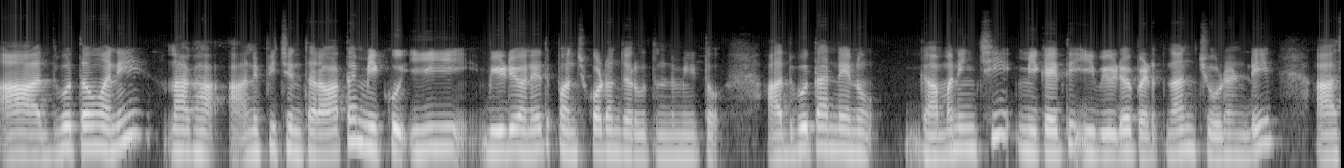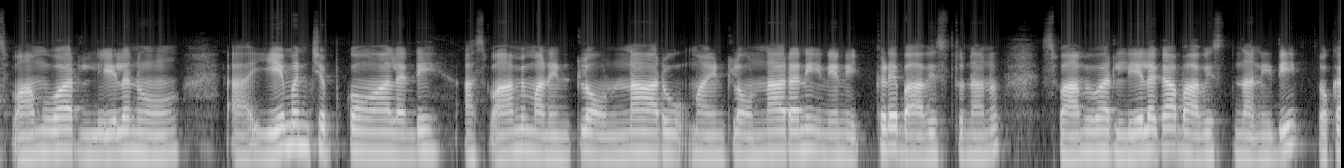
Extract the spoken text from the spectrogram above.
ఆ అద్భుతం అని నాకు అనిపించిన తర్వాత మీకు ఈ వీడియో అనేది పంచుకోవడం జరుగుతుంది మీతో. అద్భుతాన్ని నేను గమనించి మీకైతే ఈ వీడియో పెడుతున్నాను చూడండి. ఆ స్వామివారి లీలను ఏమని చెప్పుకోవాలండి? ఆ స్వామి మన ఇంట్లో ఉన్నారు మా ఇంట్లో ఉన్నారని నేను ఇక్కడే భావిస్తున్నాను. స్వామివారి లీలగా భావిస్తున్నాను ఇది. ఒక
